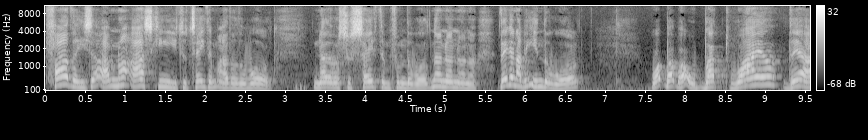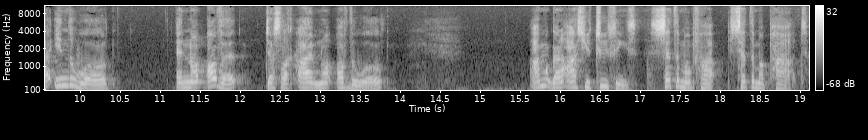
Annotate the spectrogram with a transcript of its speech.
Father, he said, I'm not asking you to take them out of the world. In other words, to save them from the world. No, no, no, no. They're going to be in the world. But, but, but while they are in the world and not of it, just like I'm not of the world, I'm going to ask you two things. Set them apart. Set them apart.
